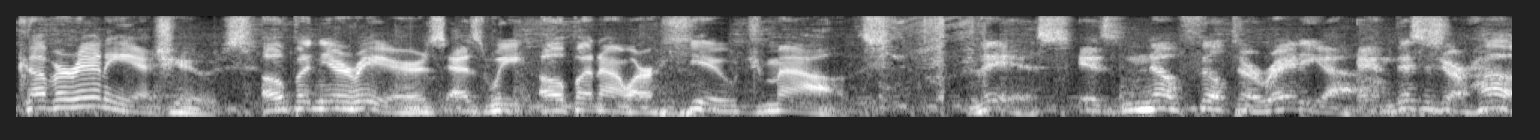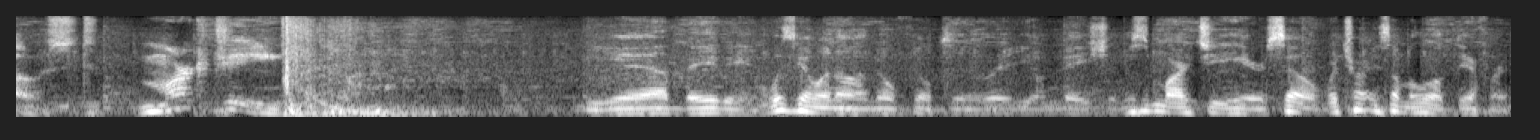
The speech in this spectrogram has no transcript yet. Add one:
cover any issues. Open your ears as we open our huge mouths. This is No Filter Radio, and this is your host, Mark G. Yeah, baby. What's going on, No Filter Radio Nation? This is Mark G here. So, we're trying something a little different.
